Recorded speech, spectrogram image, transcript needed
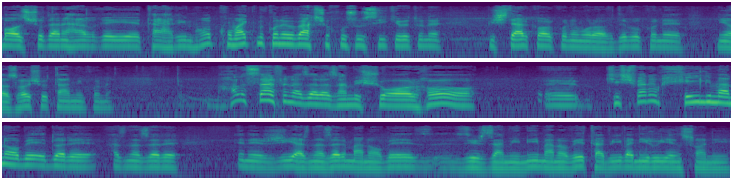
باز شدن حلقه تحریم ها کمک می‌کنه به بخش خصوصی که بتونه بیشتر کار کنه مراوده بکنه نیازهاش رو تامین کنه. حالا صرف نظر از همه شعارها کشورم خیلی منابع داره از نظر انرژی از نظر منابع زیرزمینی منابع طبیعی و نیروی انسانی.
